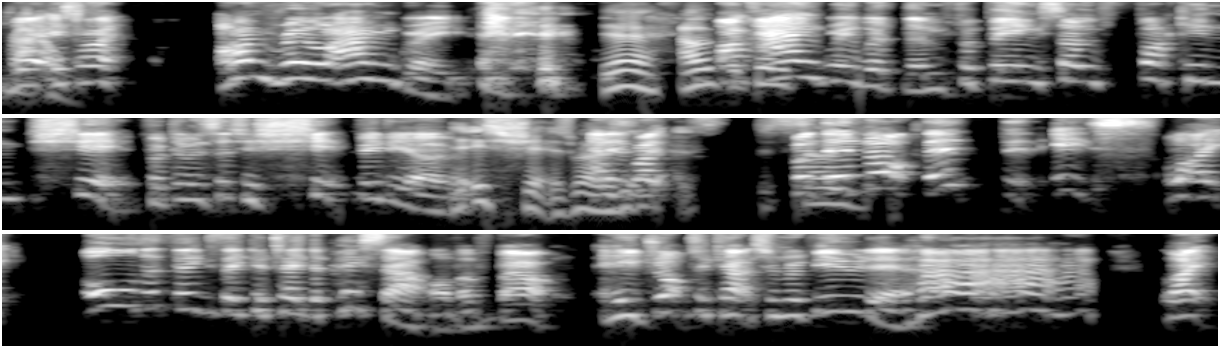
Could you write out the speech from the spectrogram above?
Where it's like I'm real angry. yeah. I'm angry with them for being so fucking shit for doing such a shit video. it is shit as well. And it's isn't like- It's- it's But so- they're not. They're, it's like all the things they could take the piss out of about he dropped a catch and reviewed it. Like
